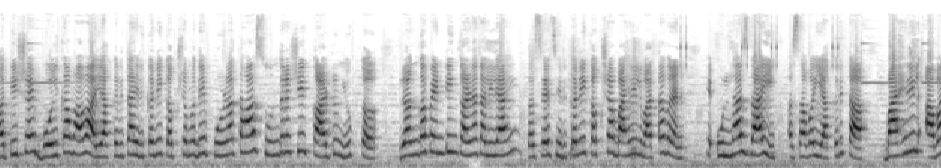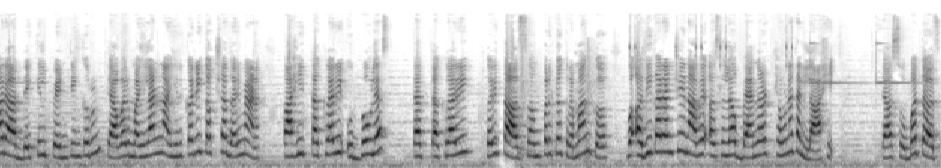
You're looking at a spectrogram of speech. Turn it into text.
अतिशय बोलका व्हावा याकरिता हिरकणी कक्षमध्ये पूर्णतः सुंदर अशी कार्टून युक्त रंग पेंटिंग करण्यात आलेले आहे. तसेच हिरकणी कक्षाबाहेरील वातावरण हे उल्हासदायक असावं याकरिता बाहेरील आवारात देखील पेंटिंग करून त्यावर महिलांना हिरकणी कक्षा दरम्यान काही तक्रारी उद्भवल्यास त्या तक्रारी करिता संपर्क क्रमांक व अधिकाऱ्यांची नावे असलेला बॅनर ठेवण्यात आलेला आहे. त्यासोबतच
